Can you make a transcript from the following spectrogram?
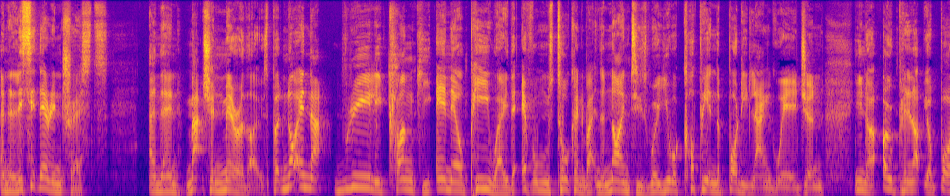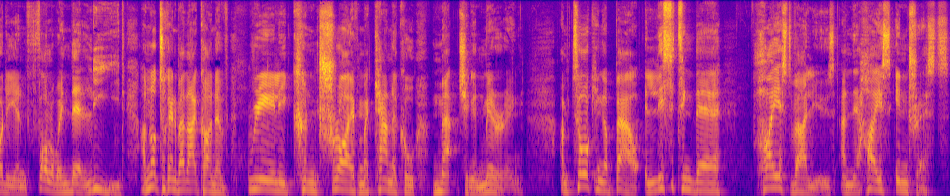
and elicit their interests and then match and mirror those, but not in that really clunky NLP way that everyone was talking about in the 90s, where you were copying the body language and, you know, opening up your body and following their lead. I'm not talking about that kind of really contrived mechanical matching and mirroring. I'm talking about eliciting their highest values and their highest interests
